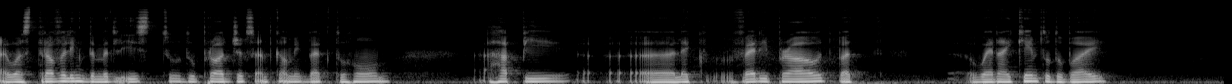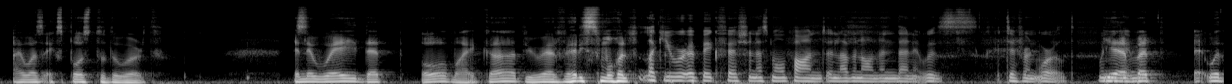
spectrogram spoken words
I was traveling the Middle East to do projects and coming back to home. happy, uh, uh, like very proud. But when I came to Dubai, I was exposed to the world in a way that oh my god, you were very small. Like you were a big fish in a small pond in Lebanon, and then it was a different world. when you yeah, but uh, with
